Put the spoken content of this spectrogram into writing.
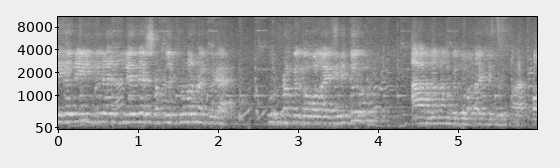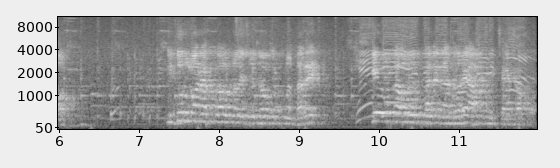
এই জন্য ইঁদুরের লেজের সঙ্গে তুলনা করে পুরুষাঙ্গকে বলা হয়েছে ইঁদুর, আর জনাঙ্গকে বলা হয়েছে ইঁদুর মারা কল ইঁদুর মারা কল রয়েছে জগৎ মাথারে কেউ কাউরে ফেলে না ধরে আপনি ইচ্ছায় সম্ভব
